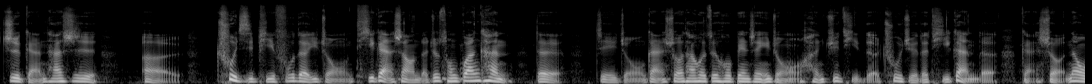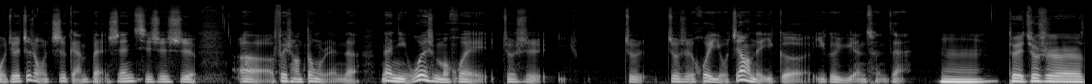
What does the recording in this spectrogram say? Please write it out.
质感，它是呃触及皮肤的一种体感上的，就从观看的这种感受，它会最后变成一种很具体的触觉的体感的感受。那我觉得这种质感本身其实是呃非常动人的。那你为什么会就是就就是会有这样的一个一个语言存在？嗯，对，就是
